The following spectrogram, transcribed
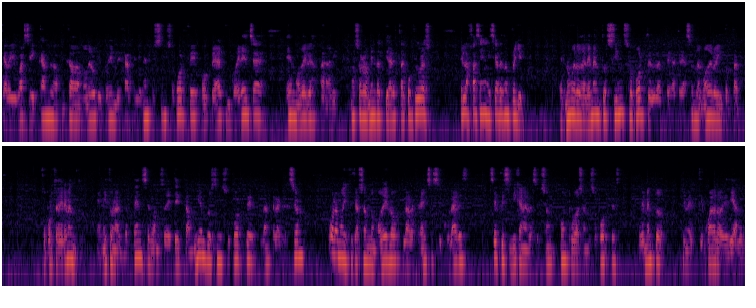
que averiguar si hay cambios aplicados al modelo que pueden dejar elementos sin soporte o crear incoherencias en modelos analíticos. No se recomienda activar esta configuración en las fases iniciales de un proyecto el número de elementos sin soporte durante la creación del modelo es importante. Soporte de elementos. Emite una advertencia cuando se detecta un miembro sin soporte durante la creación o la modificación de un modelo. Las referencias circulares se especifican en la sección Comprobación de soportes, elementos en este cuadro de diálogo.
